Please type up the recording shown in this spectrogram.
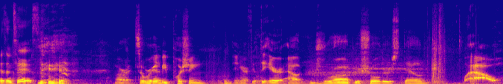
is intense. All right, so we're gonna be pushing in here. Feel the air out. Drop your shoulders down. Wow.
